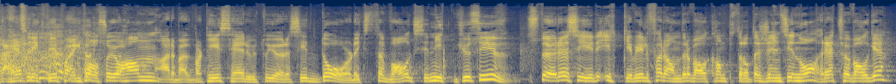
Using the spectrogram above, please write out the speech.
Det er helt riktig poeng til også, Johan. Arbeiderpartiet ser ut til å gjøre sitt dårligste valg siden 1927. Støre sier de ikke vil forandre valgkampstrategien sin nå, rett før valget.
